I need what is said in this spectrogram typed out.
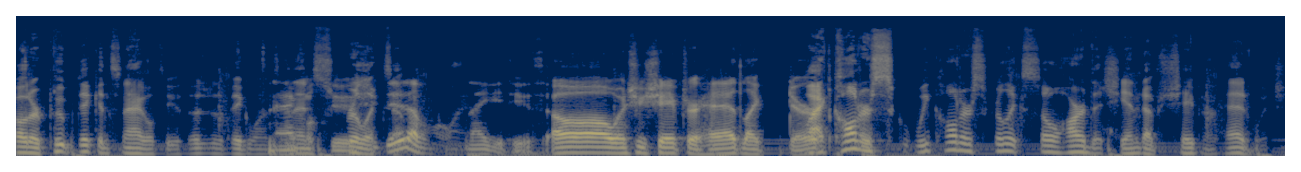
called her poop dick and snaggletooth. Those are the big ones. and then Snaggletooth. Skrillex. She at did have a one little point. snaggy tooth oh when she shaved her head like dirt I called her. Sk- We called her Skrillex so hard that she ended up shaving her head, which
